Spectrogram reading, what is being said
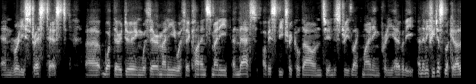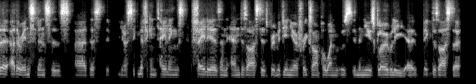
and really stress test uh, what they're doing with their money, with their clients' money, and that obviously trickled down to industries like mining pretty heavily. And then if you just look at other other incidences, uh, this you know significant tailings failures and, and disasters, Brumadinho, for example, one was in the news globally, a big disaster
